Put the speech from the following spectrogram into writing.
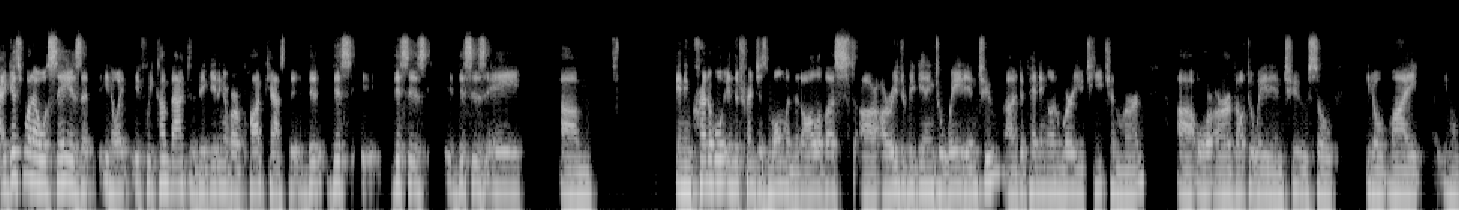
I guess what I will say is that you know if we come back to the beginning of our podcast, this this is this is a um, an incredible in the trenches moment that all of us are, are either beginning to wade into, uh, depending on where you teach and learn, uh, or are about to wade into. So, you know, my you know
